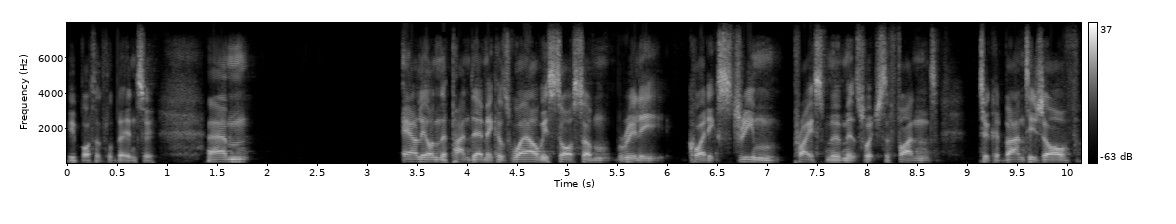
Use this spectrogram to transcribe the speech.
we bought a little bit into. Um, early on in the pandemic as well, we saw some really quite extreme price movements, which the fund took advantage of.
